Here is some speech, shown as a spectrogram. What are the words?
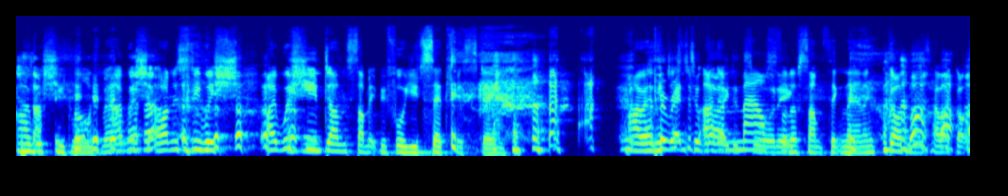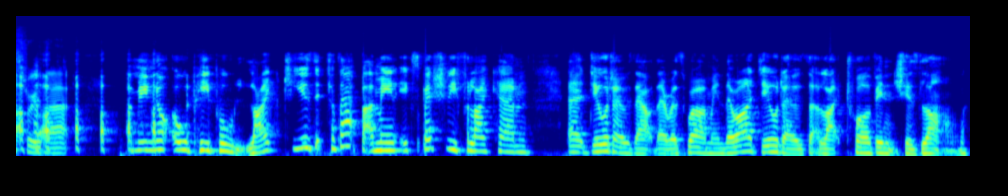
I some wish you'd warned me. I wish, I honestly wish, I wish you'd done something before you'd said fisting. I had, just a, I had a mouthful warning. of something then, and God knows how I got through that. I mean, not all people like to use it for that, but I mean, especially for like um, uh, dildos out there as well. I mean, there are dildos that are like 12 inches long.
